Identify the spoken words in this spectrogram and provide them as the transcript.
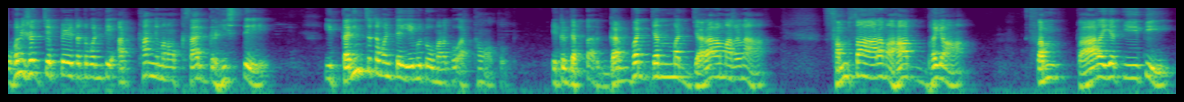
ఉపనిషత్ చెప్పేటటువంటి అర్థాన్ని మనం ఒకసారి గ్రహిస్తే ఈ తరించటం అంటే ఏమిటో మనకు అర్థమవుతుంది. ఇక్కడ చెప్తారు గర్భజన్మ జరామరణ సంసార మహాద్భయ సంతారయతీతి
